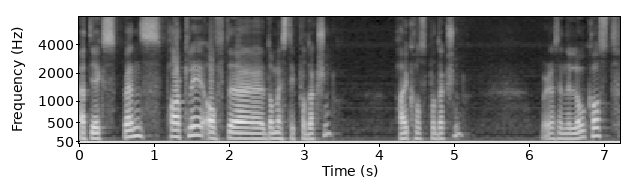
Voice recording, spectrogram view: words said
at the expense partly of the domestic production, high cost production, whereas in the low cost,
